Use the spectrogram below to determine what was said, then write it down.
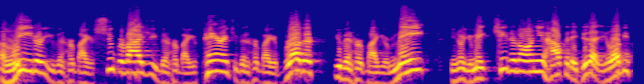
a leader. You've been hurt by your supervisor. You've been hurt by your parents. You've been hurt by your brother. You've been hurt by your mate. You know, your mate cheated on you. How could they do that? They love you.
